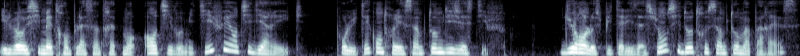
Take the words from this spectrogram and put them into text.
Il va aussi mettre en place un traitement antivomitif et antidiarrhéique pour lutter contre les symptômes digestifs. Durant l'hospitalisation, si d'autres symptômes apparaissent,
